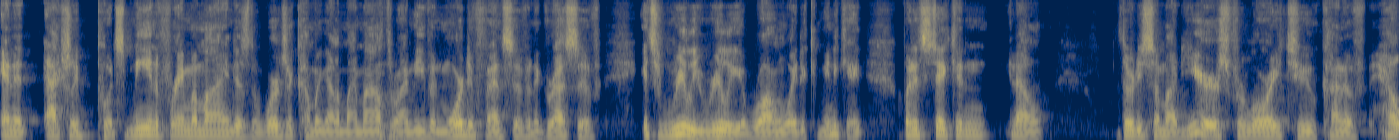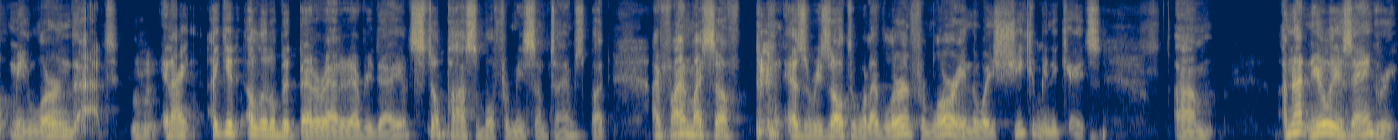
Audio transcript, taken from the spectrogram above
and it actually puts me in a frame of mind as the words are coming out of my mouth where I'm even more defensive and aggressive. It's really, really a wrong way to communicate. But it's taken, you know, 30 some odd years for Lori to kind of help me learn that. Mm-hmm. And I, I get a little bit better at it every day. It's still possible for me sometimes, but I find myself as a result of what I've learned from Lori and the way she communicates, um, I'm not nearly as angry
